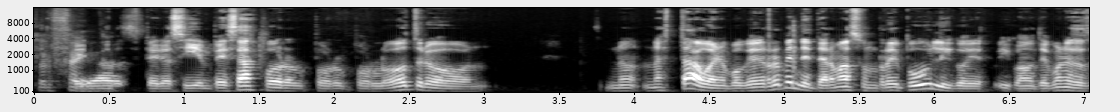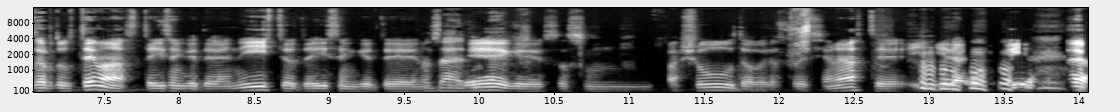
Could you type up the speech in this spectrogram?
Perfecto. Pero, pero si empezás por, por, por lo otro, no, no está bueno, porque de repente te armás un re público y, y cuando te pones a hacer tus temas te dicen que te vendiste o te dicen que te no sé qué, que sos un payuto, que los traicionaste y era lo que querías hacer.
